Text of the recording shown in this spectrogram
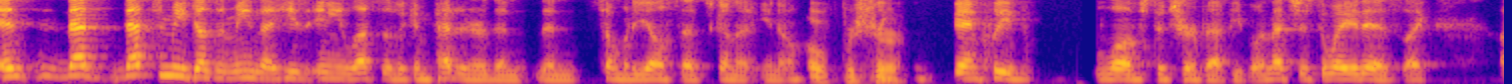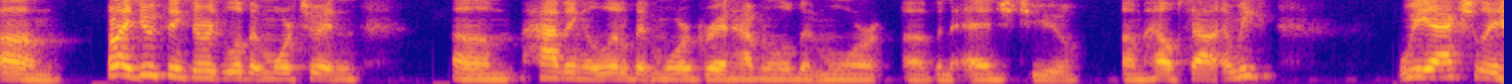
And that that to me doesn't mean that he's any less of a competitor than than somebody else that's gonna, you know. Oh, for sure. Van Cleve loves to chirp at people, and that's just the way it is. Like, um, but I do think there is a little bit more to it, and um, having a little bit more grit, having a little bit more of an edge to you, um, helps out. And we we actually,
